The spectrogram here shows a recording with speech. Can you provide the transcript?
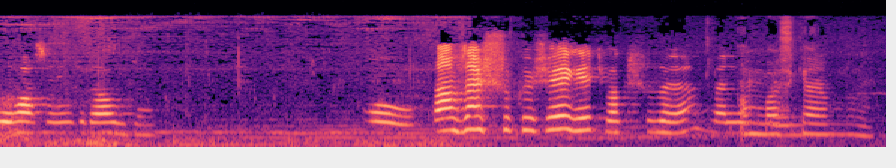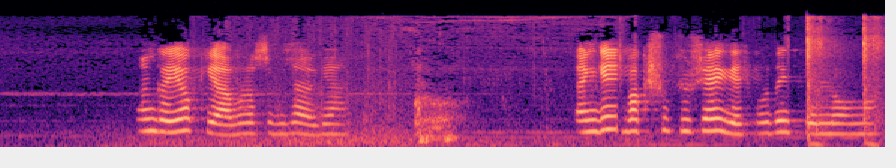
Oha seninki daha güzel. Oo. Tamam sen şu köşeye geç bak şuraya. Ben de Ama başka yer bulurum. Kanka yok ya burası güzel gel. Sen geç bak şu köşeye geç. Burada hiç belli olmaz.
